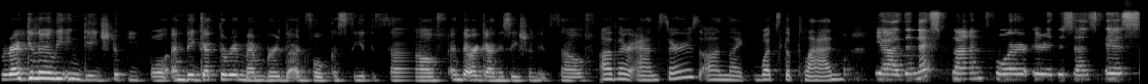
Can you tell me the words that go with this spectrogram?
regularly engage the people and they get to remember the advocacy itself and the organization itself Other answers on like what's the plan? Yeah, the next plan for iridescence is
